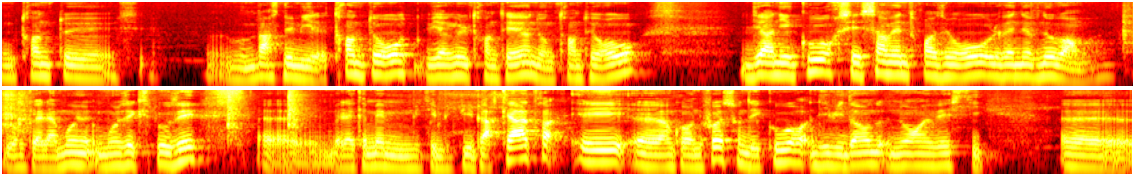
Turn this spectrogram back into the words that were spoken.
ou 30, mars 2000, 30 euros, 31, donc 30 euros. Dernier cours, c'est 123 euros le 29 novembre. Donc elle a moins, explosé, euh, elle a quand même été multipliée par 4, et euh, encore une fois, ce sont des cours dividendes non investis. Euh,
